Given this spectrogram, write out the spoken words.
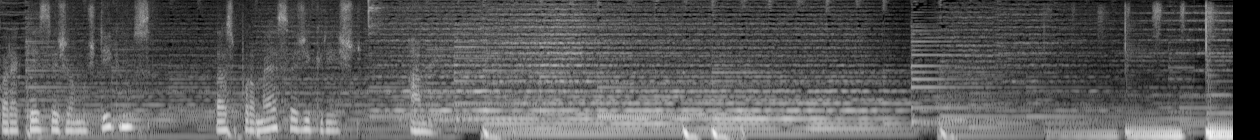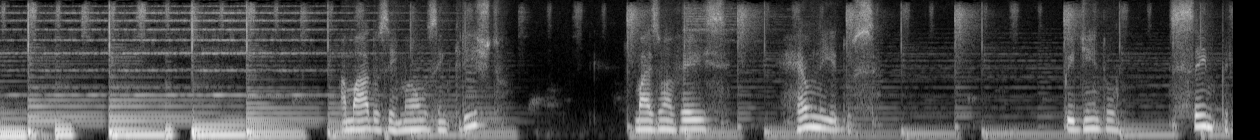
para que sejamos dignos das promessas de Cristo. Amém. Amados irmãos em Cristo, mais uma vez reunidos, pedindo sempre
